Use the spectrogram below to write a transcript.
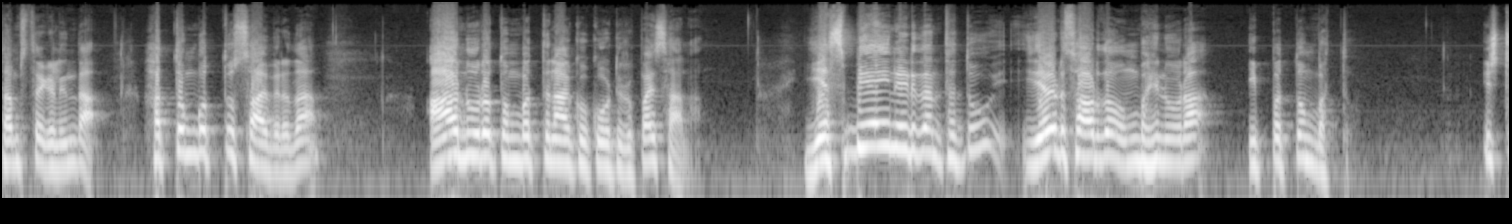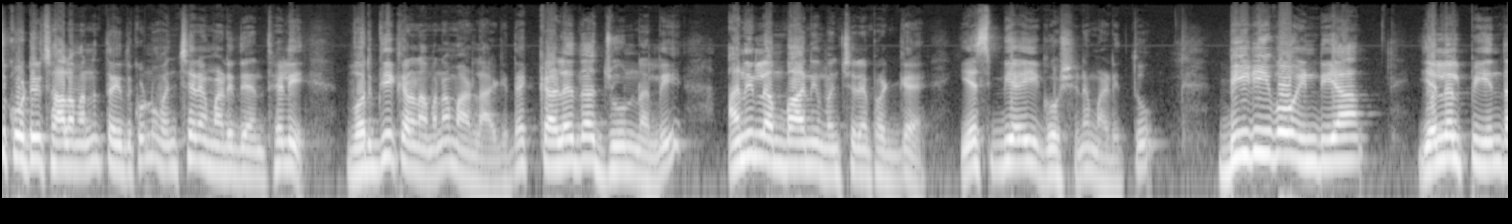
ಸಂಸ್ಥೆಗಳಿಂದ ಹತ್ತೊಂಬತ್ತು ಸಾವಿರದ ಆರುನೂರ ತೊಂಬತ್ನಾಲ್ಕು ಕೋಟಿ ರೂಪಾಯಿ ಸಾಲ. ಎಸ್ ಬಿ ಐ ನೀಡಿದಂಥದ್ದು ಎರಡು ಸಾವಿರದ ಒಂಬೈನೂರ ಇಪ್ಪತ್ತೊಂಬತ್ತು. ಇಷ್ಟು ಕೋಟಿ ಸಾಲವನ್ನು ತೆಗೆದುಕೊಂಡು ವಂಚನೆ ಮಾಡಿದೆ ಅಂಥೇಳಿ ವರ್ಗೀಕರಣವನ್ನು ಮಾಡಲಾಗಿದೆ. ಕಳೆದ ಜೂನ್ನಲ್ಲಿ ಅನಿಲ್ ಅಂಬಾನಿ ವಂಚನೆ ಬಗ್ಗೆ ಎಸ್ ಬಿ ಐ ಘೋಷಣೆ ಮಾಡಿತ್ತು. B D O India L L ಪಿಯಿಂದ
